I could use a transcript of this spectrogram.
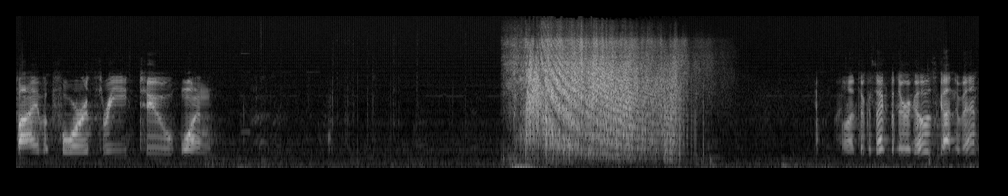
Five, four, three, two, one. Well, it took a sec, but there it goes. Got an event.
